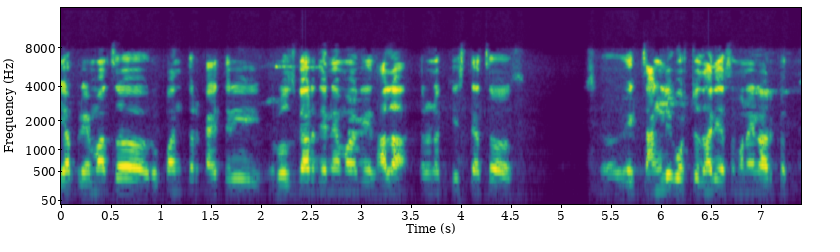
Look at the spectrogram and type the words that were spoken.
या प्रेमाचं रूपांतर काहीतरी रोजगार देण्यामागे झाला तर नक्कीच त्याचं एक चांगली गोष्ट झाली असं म्हणायला हरकत नाही.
